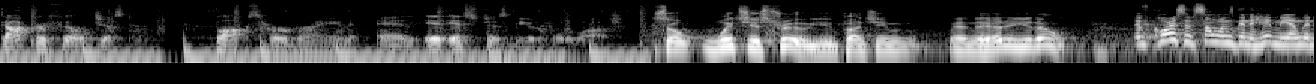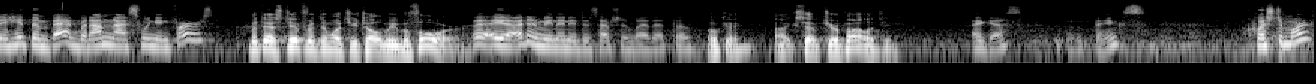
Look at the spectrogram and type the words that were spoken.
Dr. Phil just fucks her brain, and it, it's just beautiful to watch. So, which is true? You punch him in the head or you don't? Of course, if someone's gonna hit me, I'm gonna hit them back, but I'm not swinging first. But that's different than what you told me before. Uh, yeah, I didn't mean any deception by that, though. Okay, I accept your apology. I guess. Thanks. Question mark?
